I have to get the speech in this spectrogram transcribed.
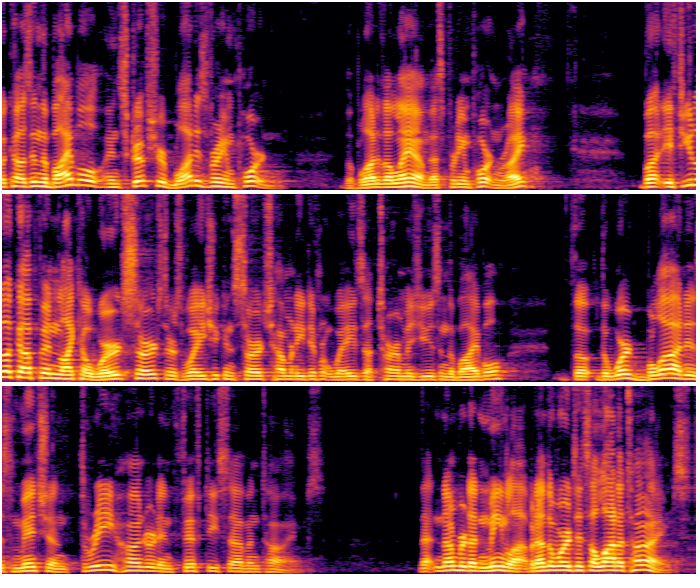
Because in the Bible, in Scripture, blood is very important. The blood of the lamb, that's pretty important, right? But if you look up in like a word search, there's ways you can search how many different ways a term is used in the Bible. The, the word blood is mentioned 357 times. That number doesn't mean a lot, but in other words, it's a lot of times.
